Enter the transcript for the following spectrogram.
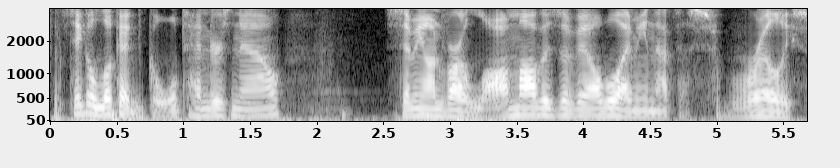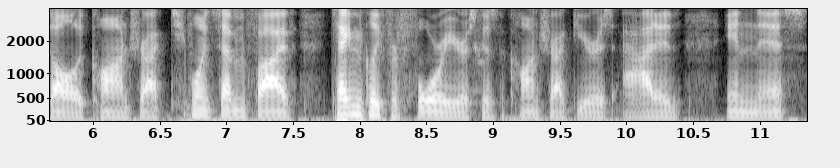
Let's take a look at goaltenders now. Semyon Varlamov is available. I mean, that's a really solid contract. 2.75, technically for four years because the contract year is added in this.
